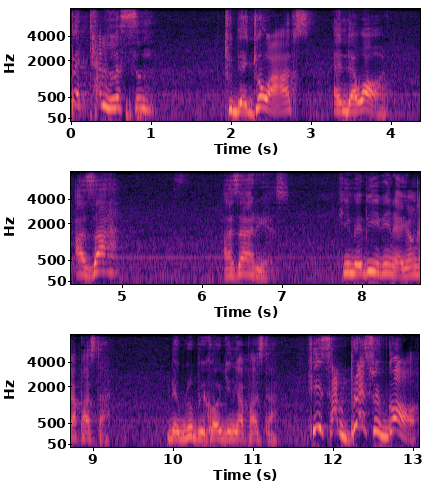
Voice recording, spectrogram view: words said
better listen to the joabs and the what? Azar azarias. He may be even a younger pastor. The group we call junior pastor. He's abreast with god.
